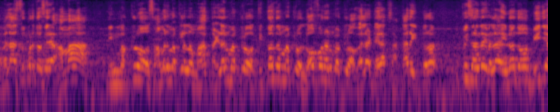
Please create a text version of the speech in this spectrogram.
ಅವೆಲ್ಲ ಸೂಪರ್ ದೋಸೆ ಅಮ್ಮ, ನಿನ್ ಮಕ್ಕಳು ಸಾಮಾನ್ಯ ಮಕ್ಕಳಲ್ಲಮ್ಮ ಕಳ್ಳನ ಮಕ್ಕಳು ಕಿತ್ತೋದನ್ ಮಕ್ಕಳು ಲೋಫರನ್ ಮಕ್ಕಳು ಅವೆಲ್ಲ ಡೈಲಾಗ್ ಸಾಕಾರ ಇತ್ತು. ಉಪ್ಪಿಸ್ ಅಂದ್ರೆ ಇವೆಲ್ಲ ಇನ್ನೊಂದು ಬಿ ಜಿ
